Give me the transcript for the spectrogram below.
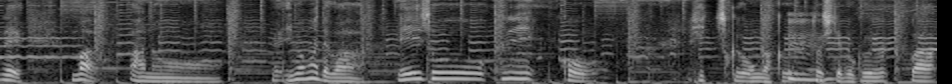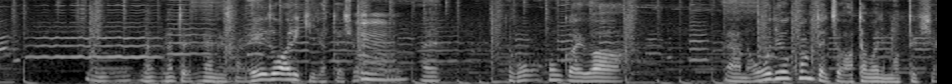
ず。でまああのー今までは映像にこうひっつく音楽として僕は、うんななんてなんていうんですかね映像ありきだったでしょ、うん。今回はあのオーディオコンテンツを頭に持ってきて。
